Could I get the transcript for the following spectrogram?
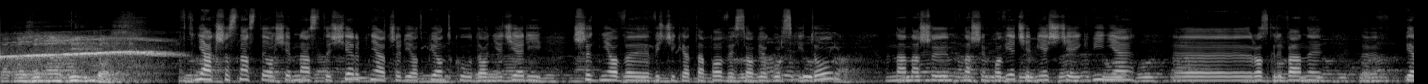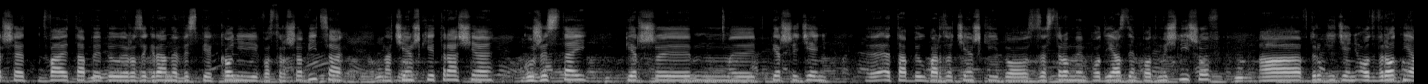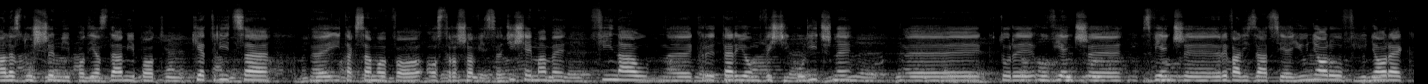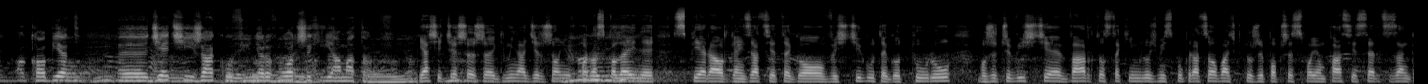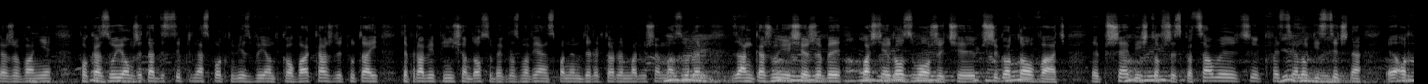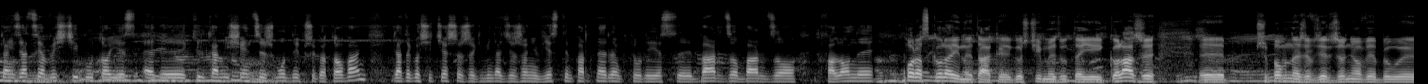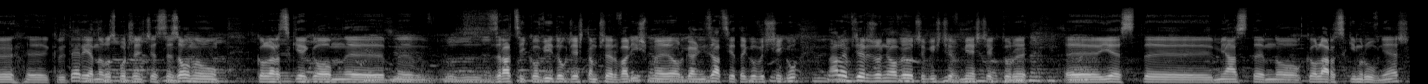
Katarzyna Wilkos. W dniach 16-18 sierpnia, czyli od piątku do niedzieli, trzydniowy wyścig etapowy Sowiogórski Tour na naszym, naszym powiecie, mieście i gminie e, rozgrywany. E, Pierwsze dwa etapy były rozegrane w Wyspie Koni w Ostroszowicach na ciężkiej trasie górzystej. Pierwszy, mm, e, pierwszy dzień etap był bardzo ciężki, bo ze stromym podjazdem pod Myśliszów, a w drugi dzień odwrotnie, ale z dłuższymi podjazdami pod Kietlice e, i tak samo w Ostroszowice. Dzisiaj mamy finał, e, kryterium wyścig uliczny, e, który uwieńczy, zwieńczy rywalizację juniorów, juniorek, kobiet, e, dzieci, żaków, juniorów młodszych i amatorów. Ja się cieszę, że gmina Dzierżoniów po raz kolejny wspiera organizację tego wyścigu, tego turu, bo rzeczywiście warto z takimi ludźmi współpracować, którzy poprzez swoją pasję, serce, zaangażowanie pokazują, że ta dyscyplina sportów jest wyjątkowa. Każdy tutaj, te prawie 50 osób, jak rozmawiałem z panem dyrektorem Mariuszem Mazurem, zaangażuje się, żeby właśnie rozłożyć, e, przygotować, e, przewieźć to wszystko. Cała kwestia logistyczna. E, Organizacja wyścigu to jest kilka miesięcy żmudnych przygotowań, dlatego się cieszę, że gmina Dzierżoniów jest tym partnerem, który jest bardzo, bardzo chwalony. Po raz kolejny tak, gościmy tutaj kolarzy. E, Przypomnę, że w Dzierżoniowie były e, kryteria na rozpoczęcie sezonu kolarskiego. E, Z racji COVID-u gdzieś tam przerwaliśmy organizację tego wyścigu, no ale w Dzierżoniowie oczywiście w mieście, który jest miastem no, kolarskim również.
